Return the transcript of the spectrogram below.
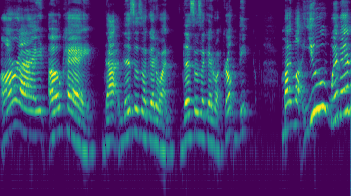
All right. Okay. That this is a good one. This is a good one. Girl, the, my love you women,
